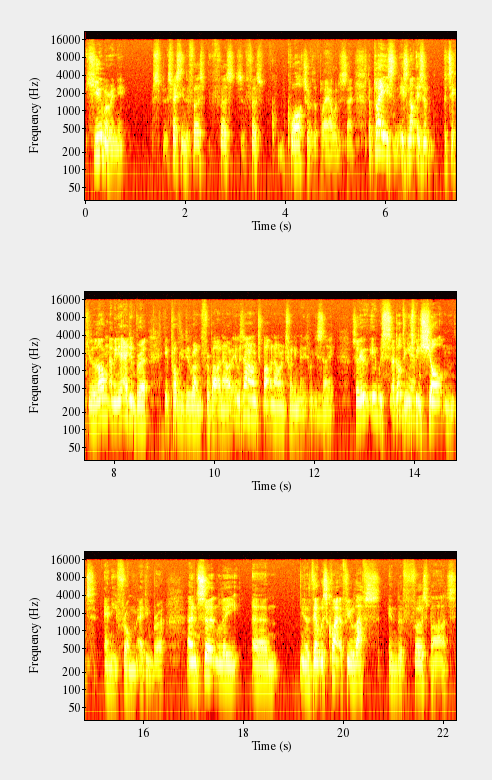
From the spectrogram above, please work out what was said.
humour in it, especially in the first first first quarter of the play. I would say the play is, is not isn't particularly long. I mean, at Edinburgh, it probably did run for about an hour. It was an hour and about an hour and twenty minutes. Would you say? So it, it was. I don't think it's been shortened any from Edinburgh, and certainly, um, you know, there was quite a few laughs in the first part,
